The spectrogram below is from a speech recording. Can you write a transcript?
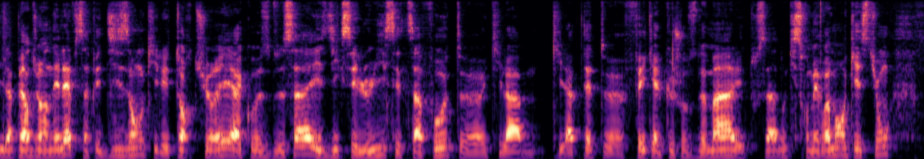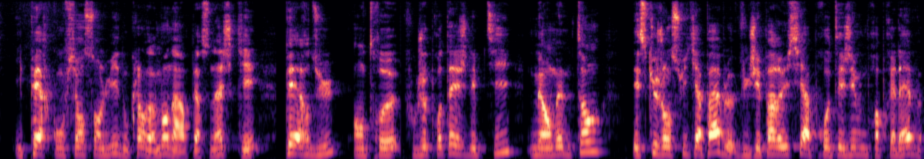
il a perdu un élève, ça fait 10 ans qu'il est torturé à cause de ça, il se dit que c'est lui, c'est de sa faute, euh, qu'il a, qu'il a peut-être euh, fait quelque chose de mal et tout ça, donc il se remet vraiment en question il perd confiance en lui. Donc là, vraiment, on a un personnage qui est perdu entre faut que je protège les petits, mais en même temps, est-ce que j'en suis capable vu que j'ai pas réussi à protéger mon propre élève?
